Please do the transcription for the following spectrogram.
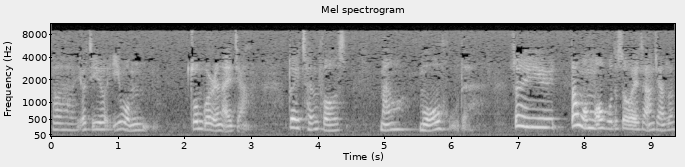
呃，尤其以我们中国人来讲，对成佛蛮模糊的。所以当我模糊的时候，我也常讲说。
